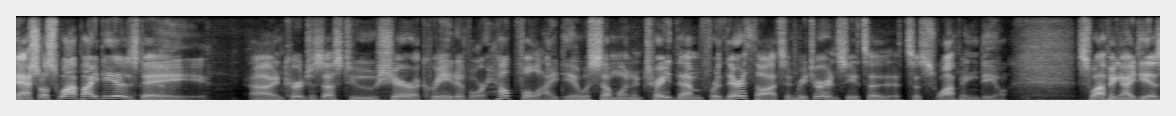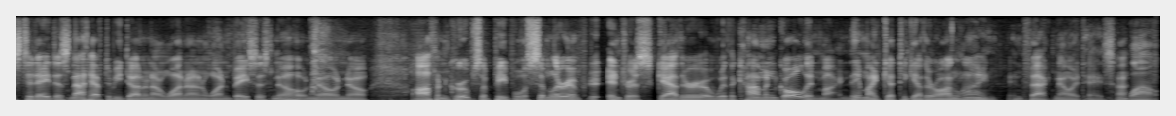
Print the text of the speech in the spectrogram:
National Swap Ideas Day uh, encourages us to share a creative or helpful idea with someone and trade them for their thoughts in return. See, it's a it's a swapping deal. Swapping ideas today does not have to be done on a one-on-one basis. No, no, no. Often groups of people with similar in- interests gather with a common goal in mind. They might get together online, in fact, nowadays. Huh? Wow.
